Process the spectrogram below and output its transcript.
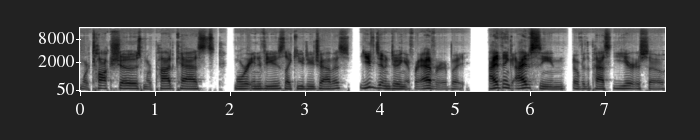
more talk shows, more podcasts, more interviews, like you do, Travis? You've been doing it forever, but I think I've seen over the past year or so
